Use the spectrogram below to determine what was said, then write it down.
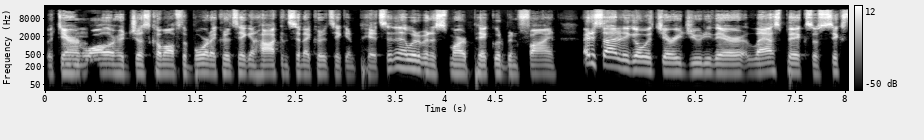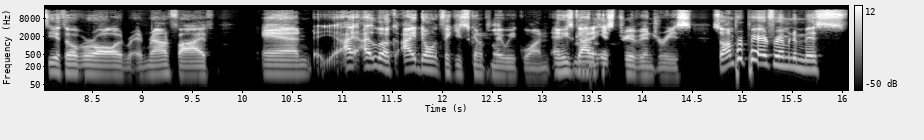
But Darren mm-hmm. Waller had just come off the board. I could have taken Hockenson. I could have taken Pitts. And that would have been a smart pick, would have been fine. I decided to go with Jerry Jeudy there. Last pick, so 60th overall in, in round five. And I, I, look, I don't think he's going to play week one. And he's got mm-hmm. a history of injuries. So I'm prepared for him to miss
